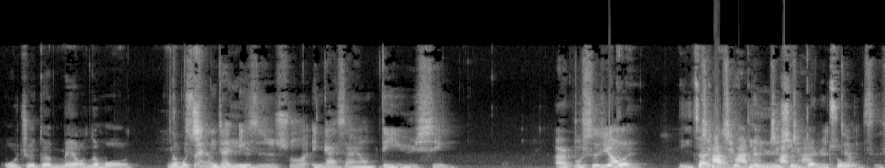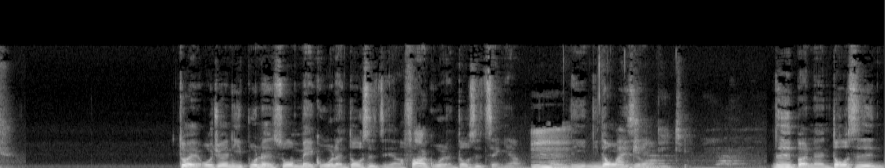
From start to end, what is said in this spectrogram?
我觉得没有那么那么所以。你的意思是说，应该是要用地域性，而不是用对，你在哪个地域性工作？人这样子。对，我觉得你不能说美国人都是怎样，法国人都是怎样。嗯，你你懂我意思吗？日本人都是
